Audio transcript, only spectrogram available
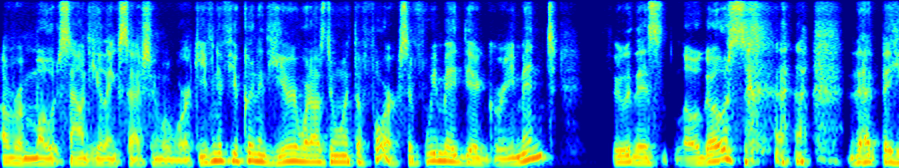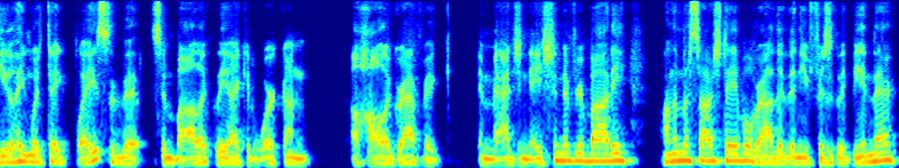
a remote sound healing session would work, even if you couldn't hear what I was doing with the forks. If we made the agreement through this logos that the healing would take place and that symbolically I could work on a holographic imagination of your body on the massage table rather than you physically being there,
